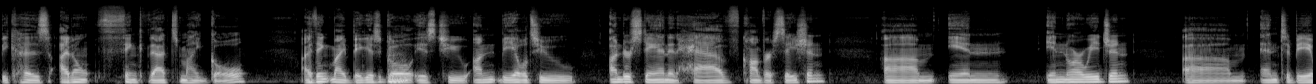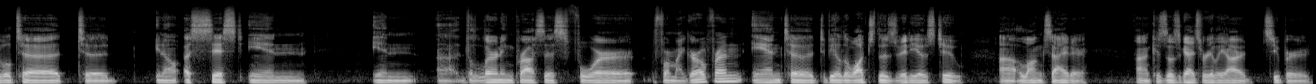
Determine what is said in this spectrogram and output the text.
because I don't think that's my goal. I think my biggest goal mm-hmm. is to un- be able to understand and have conversation um, in in Norwegian, um, and to be able to to you know assist in in uh, the learning process for for my girlfriend, and to to be able to watch those videos too uh, alongside her, because uh, those guys really are super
